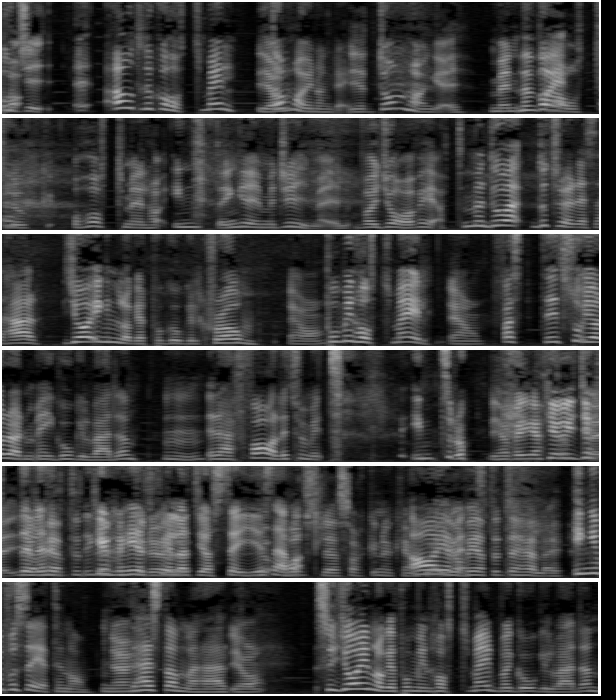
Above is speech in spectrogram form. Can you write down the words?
och. G- eh, Outlook och Hotmail, Ja. de har ju någon grej. ja de har en grej. Men, Men är- Outlook och Hotmail har inte en grej med Gmail, vad jag vet. Men då, då tror jag det är så här. Jag är inloggad på Google Chrome. Ja. På min Hotmail. ja. Fast det är så jag rör mig i Google-världen. Mm. Är det här farligt för mitt intro? Jag vet Jag inte. jag vet inte det kanske är helt fel du- att jag säger Du så här. va? avslöjar saker nu kanske. Ja, jag jag vet. vet inte heller. Ingen får säga till någon. Nej. Det här stannar här. Ja. Så jag är inloggad på min Hotmail med Google-världen.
